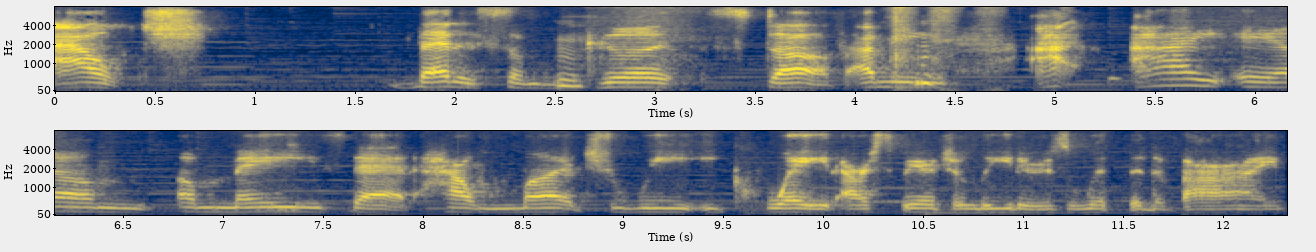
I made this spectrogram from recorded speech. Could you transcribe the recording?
Ouch. That is some mm. good stuff. I mean, I I am amazed at how much we equate our spiritual leaders with the divine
